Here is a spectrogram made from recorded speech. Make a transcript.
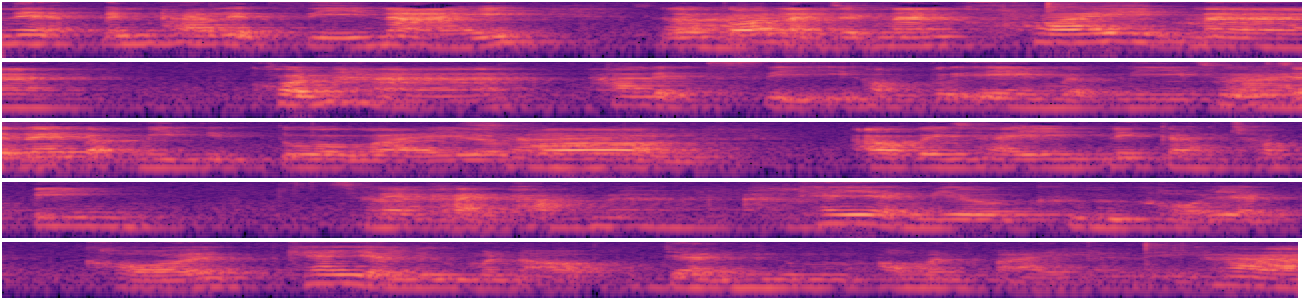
เนี่ยเป็นพาเลตสีไหน แล้วก็หลังจากนั้นค่อยมาค้นหาพาเลตสีของตัวเองแบบนี้เพื่อจะได้แบบมีติดตัวไว้แล้วก็ใช่เอาไปใช้ในการช้อปปิ้งใช่ในภายภาคหน้าแค่อย่างเดียวคือขออย่าขอแค่อย่าลืมมันเอาอย่าลืมเอามันไปแค่นั้นเองค่ะ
